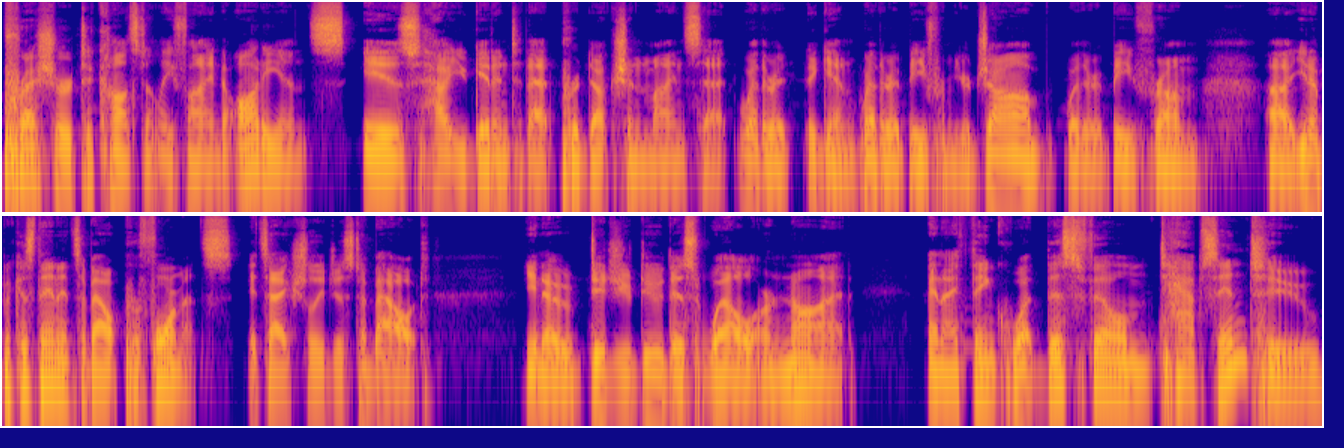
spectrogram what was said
pressure to constantly find audience is how you get into that production mindset whether it again whether it be from your job whether it be from uh, you know because then it's about performance it's actually just about you know did you do this well or not and i think what this film taps into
